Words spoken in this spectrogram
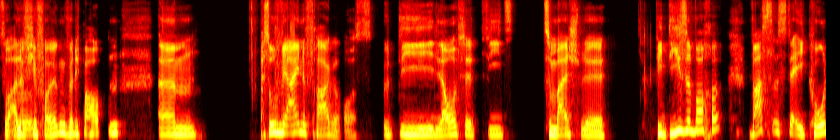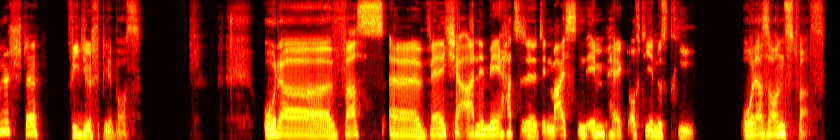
So alle Mhm. vier Folgen, würde ich behaupten. Ähm, suchen wir eine Frage raus. Die lautet wie zum Beispiel, wie diese Woche, was ist der ikonischste Videospielboss? Oder was, äh, welcher Anime hatte den meisten Impact auf die Industrie? Oder sonst was.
